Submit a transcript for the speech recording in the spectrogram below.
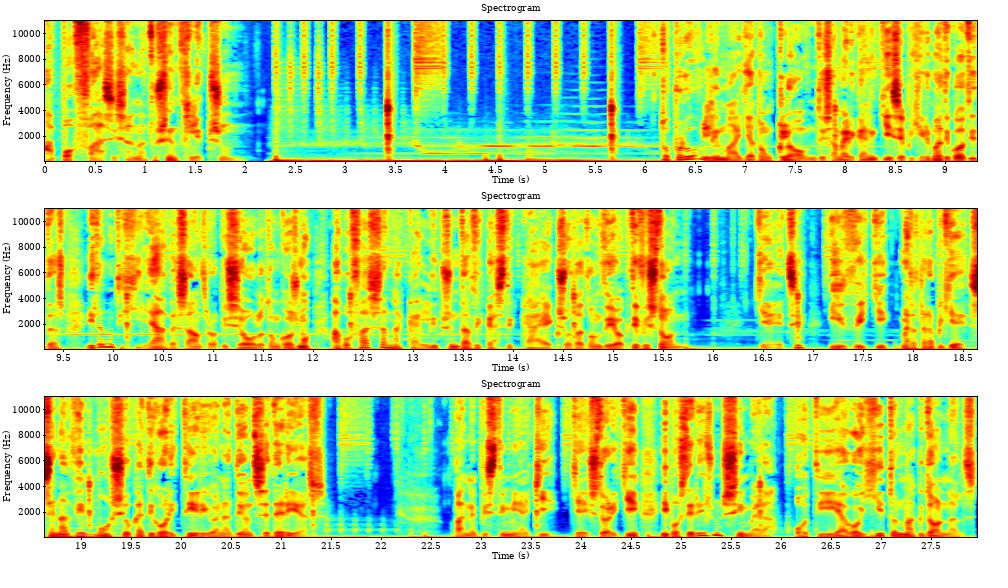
αποφάσισαν να τους συνθλίψουν. Το πρόβλημα για τον κλόουν της αμερικανικής επιχειρηματικότητας ήταν ότι χιλιάδες άνθρωποι σε όλο τον κόσμο αποφάσισαν να καλύψουν τα δικαστικά έξοδα των δύο ακτιβιστών. Και έτσι η δίκη μετατράπηκε σε ένα δημόσιο κατηγορητήριο εναντίον της εταιρείας. πανεπιστημιακοί και ιστορικοί υποστηρίζουν σήμερα ότι η αγωγή των McDonald's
